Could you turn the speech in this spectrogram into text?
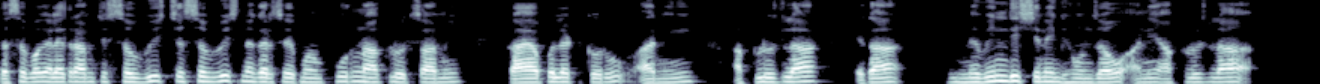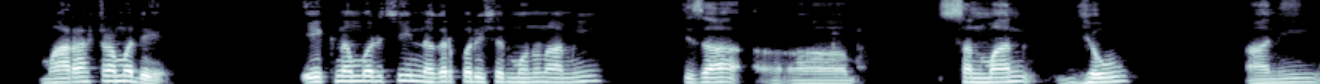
तसं बघायला तर आमचे सव्वीसच्या सव्वीस नगरसेवक म्हणून पूर्ण अकलूजचा आम्ही कायापलट करू आणि अकलूजला एका नवीन दिशेने घेऊन जाऊ आणि अकलूजला महाराष्ट्रामध्ये एक नंबरची नगर परिषद म्हणून आम्ही तिचा सन्मान घेऊ. आणि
